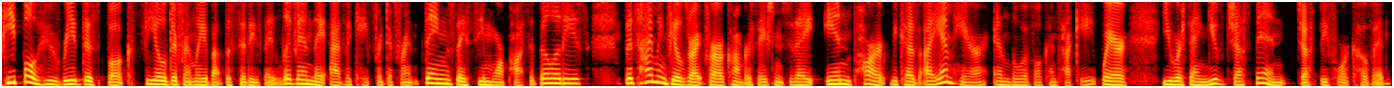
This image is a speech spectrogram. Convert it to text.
people who read this book feel differently about the cities they live in. They advocate for different things, they see more possibilities. The timing feels right for our conversation today, in part because I am here in Louisville, Kentucky, where you were saying you've just been just before COVID.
